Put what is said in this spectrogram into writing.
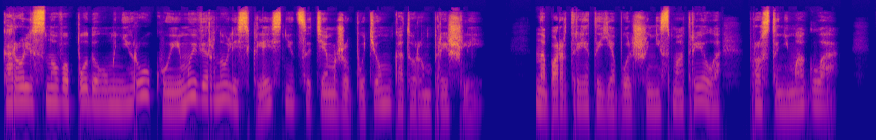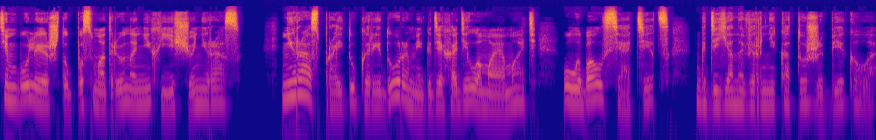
Король снова подал мне руку, и мы вернулись к лестнице тем же путем, которым пришли. На портреты я больше не смотрела, просто не могла. Тем более, что посмотрю на них еще не раз. Не раз пройду коридорами, где ходила моя мать, улыбался отец, где я наверняка тоже бегала.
